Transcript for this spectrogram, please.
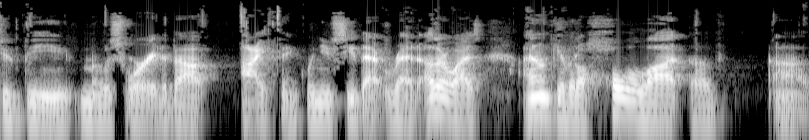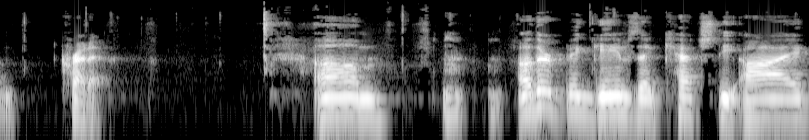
to be most worried about. I think when you see that red. Otherwise, I don't give it a whole lot of um, credit. Um, other big games that catch the eye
